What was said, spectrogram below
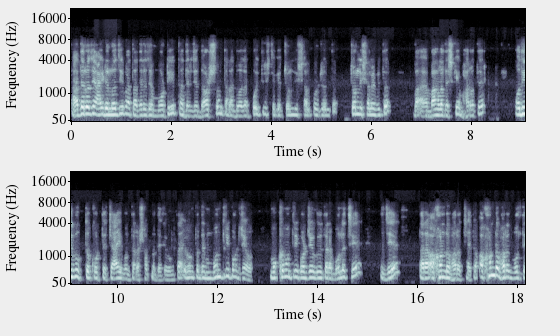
তাদেরও যে আইডিওলজি বা তাদের যে মোটিভ তাদের যে দর্শন তারা দু থেকে চল্লিশ সাল পর্যন্ত চল্লিশ সালের ভিতর বাংলাদেশকে ভারতের অধিভুক্ত করতে চায় এবং তারা স্বপ্ন দেখে এবং তা- এবং তাদের মন্ত্রী পর্যায়েও মুখ্যমন্ত্রী পর্যায়েও কিন্তু তারা বলেছে যে তারা অখণ্ড ভারত চায়। তো অখণ্ড ভারত বলতে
